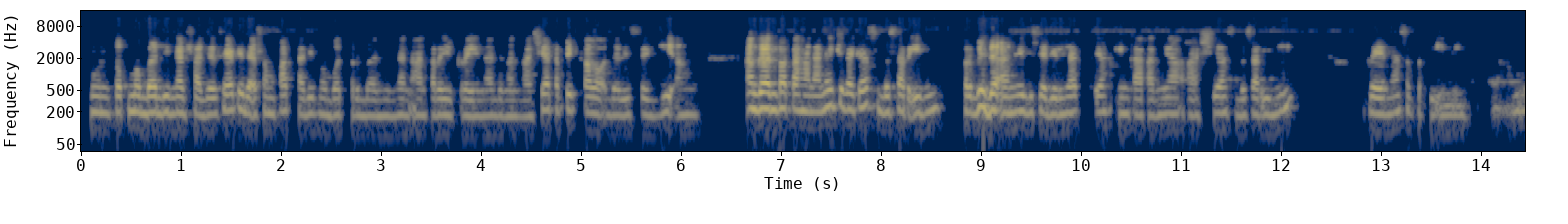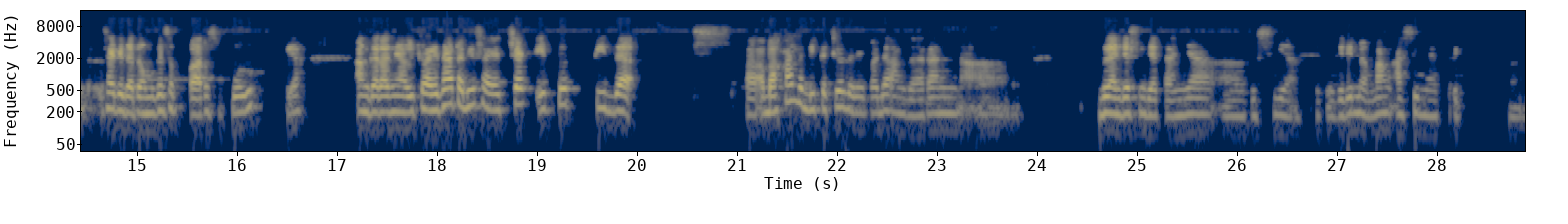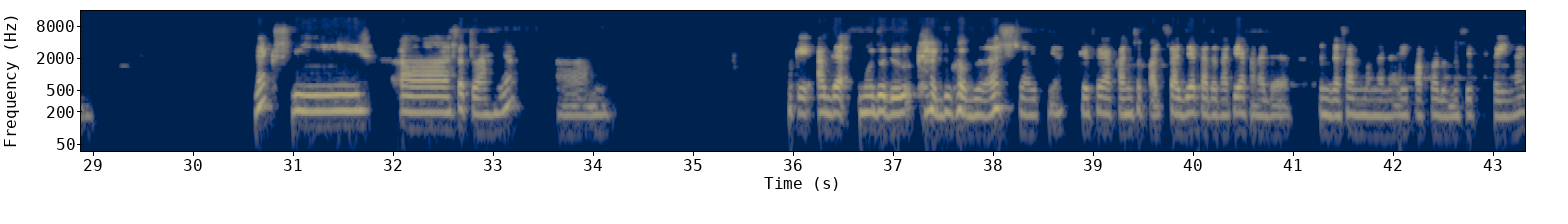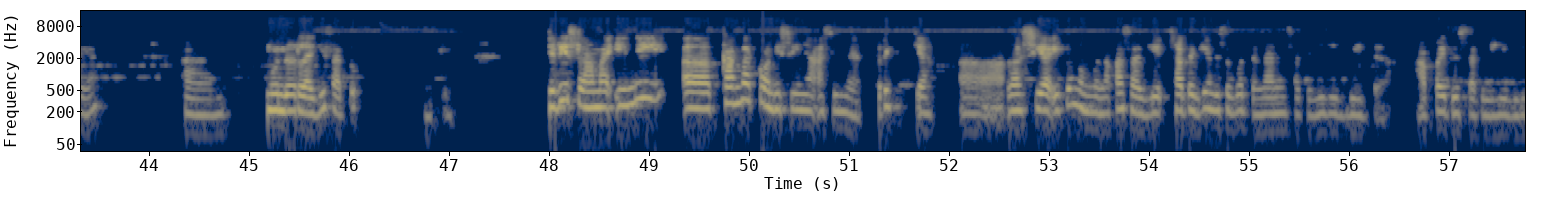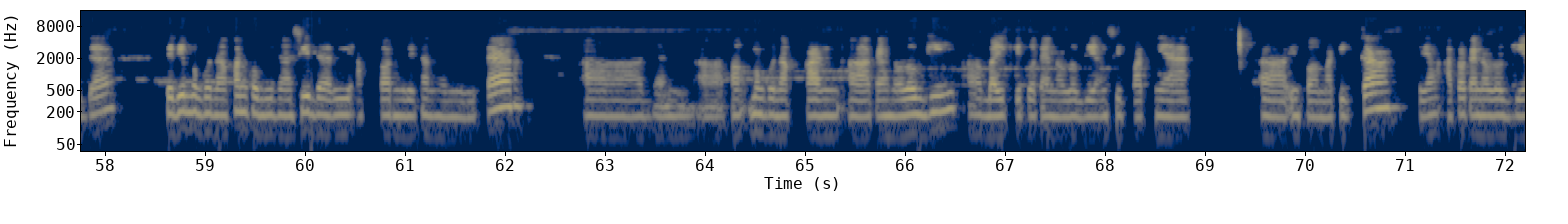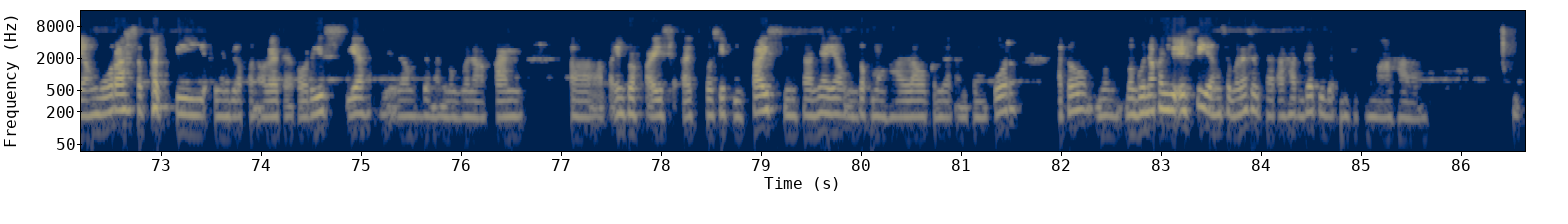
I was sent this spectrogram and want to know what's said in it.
untuk membandingkan saja, saya tidak sempat tadi membuat perbandingan antara Ukraina dengan Rusia, tapi kalau dari segi ang anggaran pertahanannya kira-kira sebesar ini, perbedaannya bisa dilihat ya, ingkarannya Rusia sebesar ini, Ukraina seperti ini. Saya tidak tahu mungkin seper sepuluh ya. Anggarannya Ukraina tadi saya cek itu tidak eh, bahkan lebih kecil daripada anggaran eh, belanja senjatanya eh, Rusia. Gitu. Jadi memang asimetrik. Next di setelahnya, oke okay, agak mundur dulu ke 12 slide-nya. Oke, okay, saya akan cepat saja karena nanti akan ada penjelasan mengenai faktor domestik China ya. Um, mundur lagi satu. Jadi selama ini uh, karena kondisinya asimetrik ya, uh, Rusia itu menggunakan strategi, strategi yang disebut dengan strategi hibrida. Apa itu strategi hibrida? Jadi menggunakan kombinasi dari aktor militer non militer uh, dan menggunakan teknologi baik itu teknologi yang sifatnya informatika ya atau teknologi yang murah seperti yang dilakukan oleh teroris ya dengan menggunakan uh, apa improvise explosive device misalnya ya untuk menghalau kendaraan tempur atau menggunakan UAV yang sebenarnya secara harga tidak begitu mahal.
